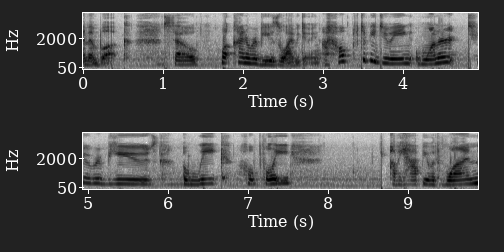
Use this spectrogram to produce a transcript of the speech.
in a book. So, what kind of reviews will I be doing? I hope to be doing one or two reviews a week, hopefully. I'll be happy with one.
